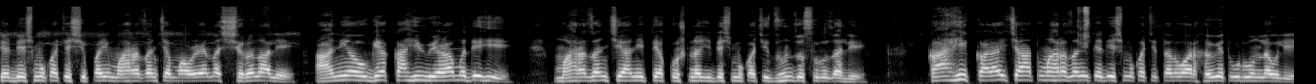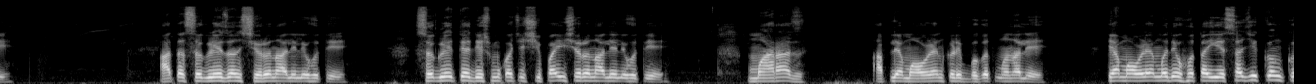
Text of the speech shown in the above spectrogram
त्या देशमुखाचे शिपाई महाराजांच्या मावळ्यांना शरण आले. आणि अवघ्या काही वेळामध्येही महाराजांची आणि त्या कृष्णाजी देशमुखाची झुंज सुरू झाली. काही काळाच्या आत महाराजांनी त्या देशमुखाची तलवार हवेत उडवून लावली. आता सगळेजण शरण आलेले होते. सगळे त्या देशमुखाचे शिपाई शरण आलेले होते. महाराज आपल्या मावळ्यांकडे बघत म्हणाले त्या मावळ्यामध्ये होता येसाजी कंक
